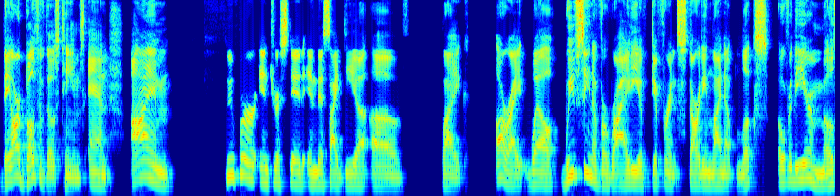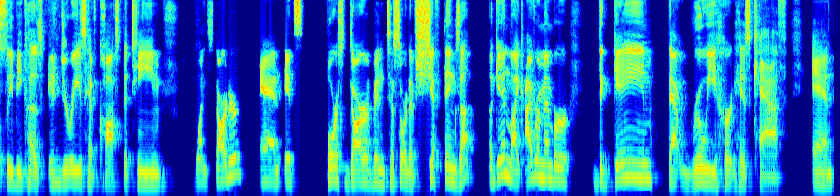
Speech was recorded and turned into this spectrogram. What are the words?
They are both of those teams, and I'm super interested in this idea of like, all right, well, we've seen a variety of different starting lineup looks over the year, mostly because injuries have cost the team one starter, and it's forced Darvin to sort of shift things up again. Like I remember the game that Rui hurt his calf, and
